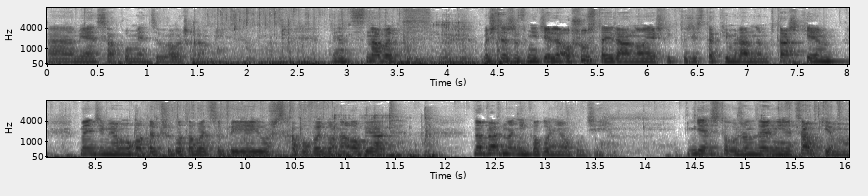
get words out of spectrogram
e, mięsa pomiędzy wałeczkami. Więc nawet myślę, że w niedzielę o 6 rano, jeśli ktoś jest takim rannym ptaszkiem, będzie miał ochotę przygotować sobie je już schabowego na obiad, na pewno nikogo nie obudzi. Jest to urządzenie całkiem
